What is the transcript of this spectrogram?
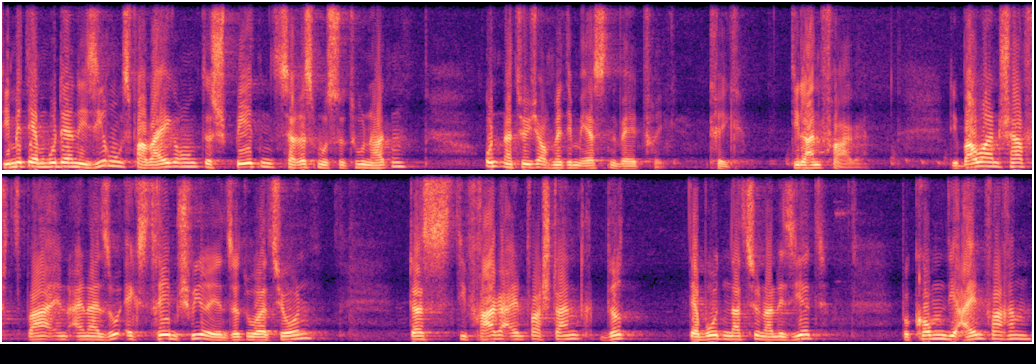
die mit der Modernisierungsverweigerung des späten Zarismus zu tun hatten und natürlich auch mit dem Ersten Weltkrieg. Die Landfrage. Die Bauernschaft war in einer so extrem schwierigen Situation, dass die Frage einfach stand, wird der Boden nationalisiert, bekommen die einfachen,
